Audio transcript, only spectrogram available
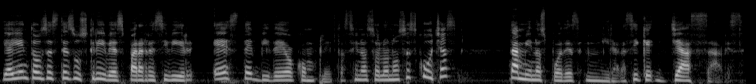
y ahí entonces te suscribes para recibir este video completo. Si no solo nos escuchas, también nos puedes mirar. Así que ya sabes.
